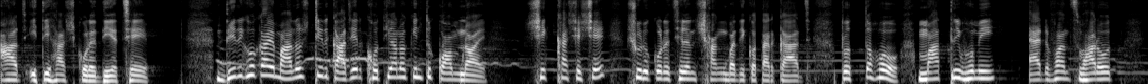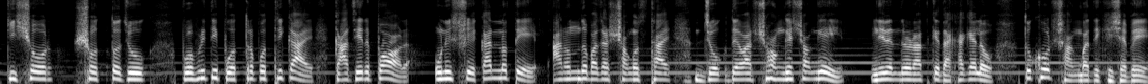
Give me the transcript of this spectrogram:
আজ ইতিহাস করে দিয়েছে। দীর্ঘকায় মানুষটির কাজের খতিয়ানও কিন্তু কম নয়। শিক্ষা শেষে শুরু করেছিলেন সাংবাদিকতার কাজ। প্রত্যহ মাতৃভূমি, অ্যাডভান্স ভারত, কিশোর, সত্যযুগ, প্রভৃতি পত্রপত্রিকায় কাজের পর উনিশশো একান্নতে আনন্দবাজার সংস্থায় যোগ দেওয়ার সঙ্গে সঙ্গেই নীরেন্দ্রনাথকে দেখা গেল তুখোর সাংবাদিক হিসেবে।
